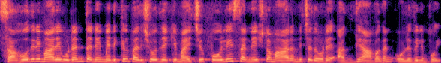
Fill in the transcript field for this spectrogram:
സഹോദരിമാരെ ഉടൻ തന്നെ മെഡിക്കൽ പരിശോധനയ്ക്കും അയച്ചു. പോലീസ് അന്വേഷണം ആരംഭിച്ചതോടെ അധ്യാപകൻ ഒളിവിലും പോയി.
